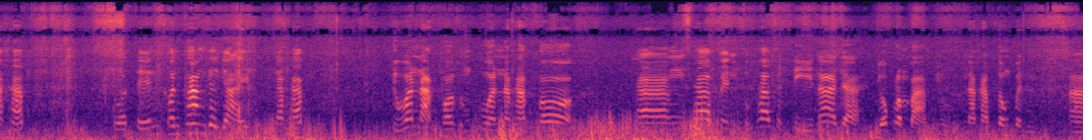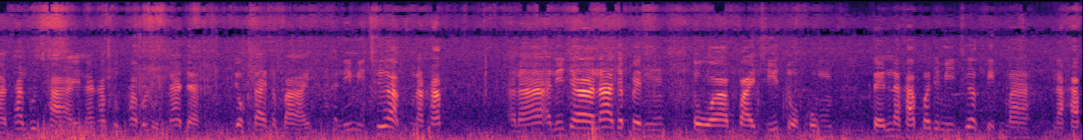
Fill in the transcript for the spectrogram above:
นะครับ ตัวเต็นท์ค่อนข้างจะใหญ่นะครับ ถือว่าหนักพอสมควรนะครับ ก็ทางถ้าเป็นสุภาพสตรีน่าจะยกลำบากอยู่นะครับ ต้องเป็นท่านผู้ชายนะครับ สุภาพบุรุษน่าจะยกได้สบาย อันนี้มีเชือกนะครับอันนะอันนี้จะน่าจะเป็นตัวไฟชีตตัวคุม เต็นท์นะครับ ก็จะมีเชือกติดมานะครับ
